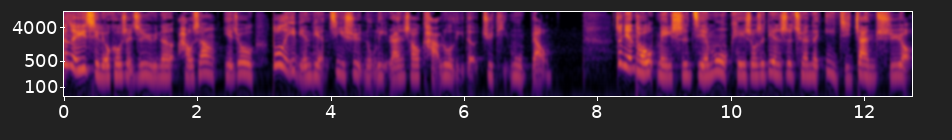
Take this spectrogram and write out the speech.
跟着一起流口水之余呢，好像也就多了一点点继续努力燃烧卡路里的具体目标。这年头，美食节目可以说是电视圈的一级战区哦。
